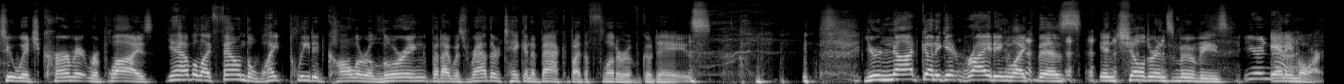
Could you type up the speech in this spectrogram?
To which Kermit replies, Yeah, well, I found the white pleated collar alluring, but I was rather taken aback by the flutter of godets. You're not going to get writing like this in children's movies You're not. anymore.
